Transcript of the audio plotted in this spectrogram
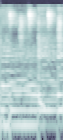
Música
